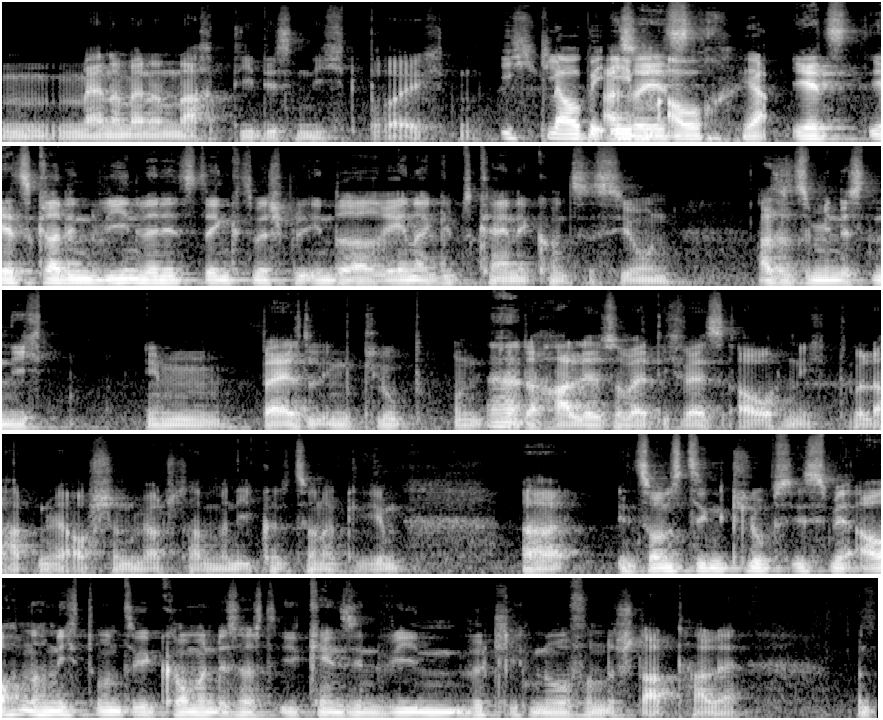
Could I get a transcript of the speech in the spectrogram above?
meiner Meinung nach die, die es nicht bräuchten. ich glaube Also eben jetzt- auch, ja. Jetzt, jetzt gerade in Wien, wenn ich jetzt denke, zum Beispiel in der Arena gibt es keine Konzession. Also zumindest nicht im Beisel, im Club und Ja. in der Halle, soweit ich weiß, auch nicht, weil da hatten wir auch schon Merch, da haben wir nie Konzession abgegeben. Äh, in sonstigen Clubs ist mir auch noch nicht untergekommen, das heißt, ich kenne es in Wien wirklich nur von der Stadthalle. Und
